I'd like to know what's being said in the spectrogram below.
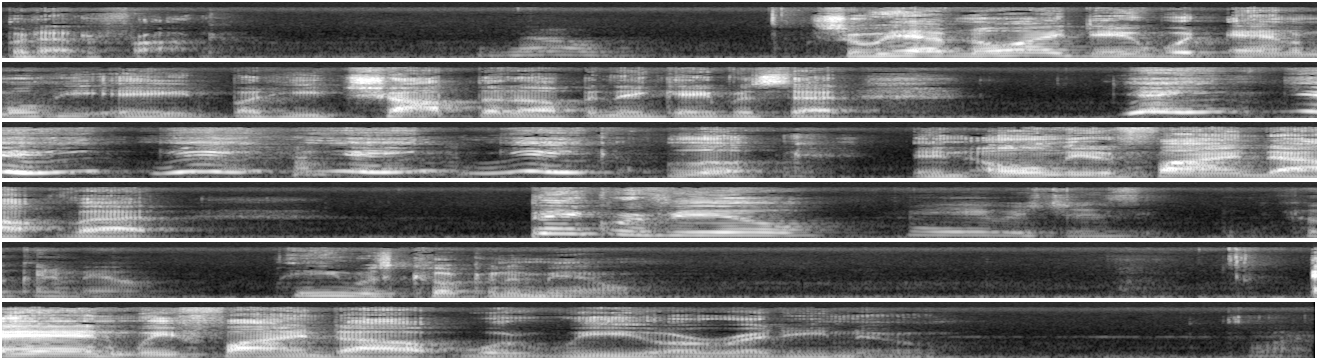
but not a frog. No. So we have no idea what animal he ate, but he chopped it up and they gave us that yank, yank, yank, yank, yank look. And only to find out that big reveal, He was just cooking a meal. he was cooking a meal. And we find out what we already knew. What?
